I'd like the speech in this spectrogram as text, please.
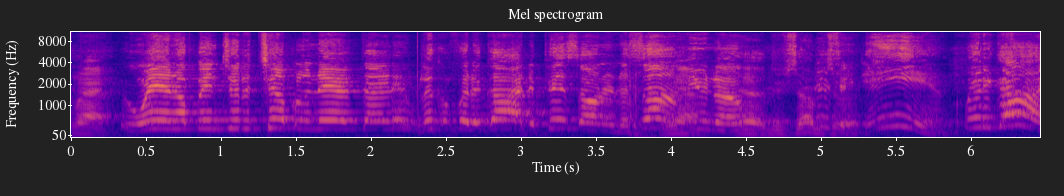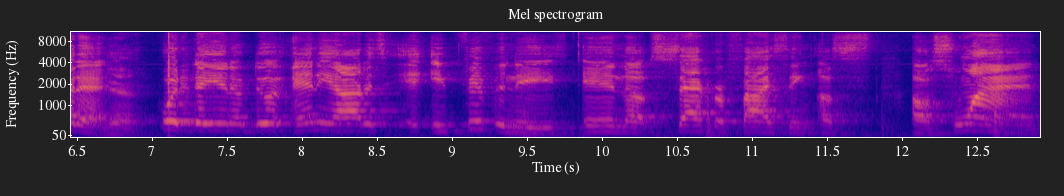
Right. ran up into the temple and everything. They were looking for the God to piss on it or something, Yeah, you know. yeah, do something They to said, it. Damn, where the God at? Yeah. What did they end up doing? Antiochus Epiphanes end up sacrificing a, a swine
